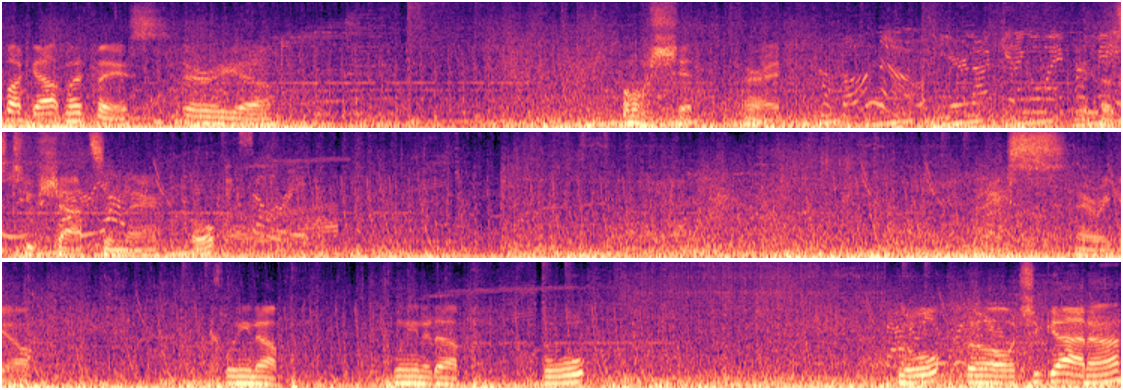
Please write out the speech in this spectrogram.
fuck out of my face. There we go. Oh, shit. Alright. No, you're not getting away from Get those two shots in there. Oh. Nice. There we go. Clean up. Clean it up. Oh. Oh, oh, what you got, huh?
